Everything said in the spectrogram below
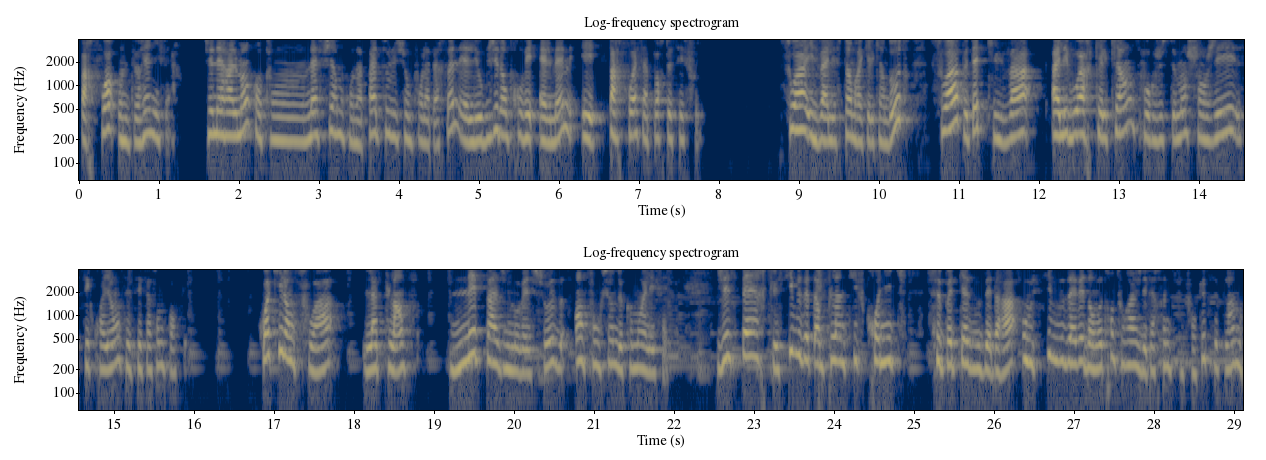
parfois, on ne peut rien y faire. Généralement, quand on affirme qu'on n'a pas de solution pour la personne, elle est obligée d'en trouver elle-même et parfois ça porte ses fruits. Soit il va aller se plaindre à quelqu'un d'autre, soit peut-être qu'il va aller voir quelqu'un pour justement changer ses croyances et ses façons de penser. Quoi qu'il en soit, la plainte n'est pas une mauvaise chose en fonction de comment elle est faite. J'espère que si vous êtes un plaintif chronique, ce podcast vous aidera. Ou si vous avez dans votre entourage des personnes qui ne font que de se plaindre,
